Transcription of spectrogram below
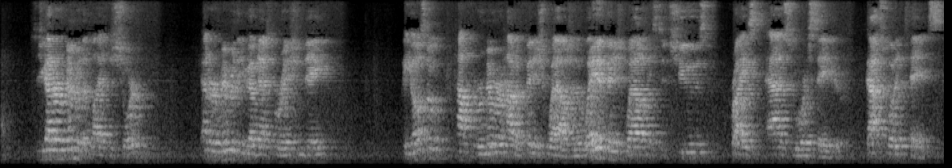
So you got to remember that life is short. You got to remember that you have an expiration date. But you also have to remember how to finish well. And the way to finish well is to choose Christ as your Savior. That's what it takes.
